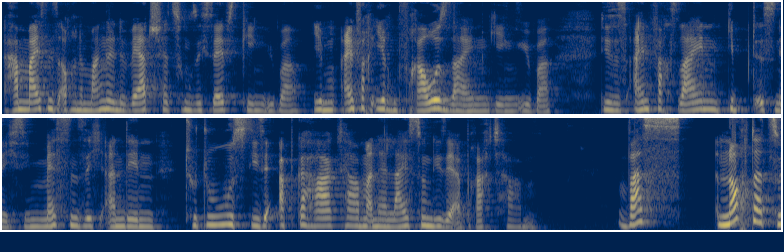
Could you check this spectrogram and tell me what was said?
haben meistens auch eine mangelnde Wertschätzung sich selbst gegenüber, ihrem, einfach ihrem Frausein gegenüber. Dieses Einfachsein gibt es nicht. Sie messen sich an den To-Dos, die sie abgehakt haben, an der Leistung, die sie erbracht haben. Was noch dazu,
